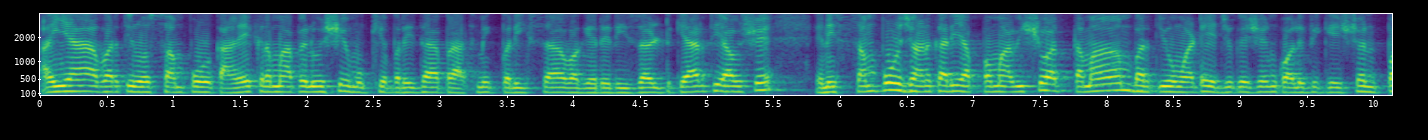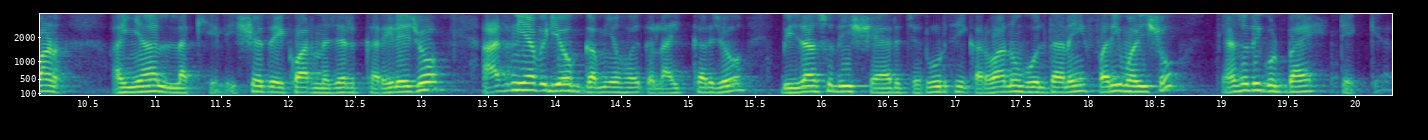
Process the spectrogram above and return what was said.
અહીંયા આ ભરતીનો સંપૂર્ણ કાર્યક્રમ આપેલું છે. મુખ્ય પરીક્ષા પ્રાથમિક પરીક્ષા વગેરે રિઝલ્ટ ક્યારથી આવશે એની સંપૂર્ણ જાણકારી આપવામાં આવી છે. આ તમામ ભરતીઓ માટે એજ્યુકેશન ક્વોલિફિકેશન પણ અહીંયા લખેલી છે. તો એકવાર નજર કરી લેજો. આજની આ વીડિયો ગમ્યો હોય તો લાઇક કરજો. બીજા સુધી શેર જરૂરથી કરવાનું ભૂલતા નહીં. ફરી મળીશું. ત્યાં સુધી ગુડ બાય. ટેક કેર.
